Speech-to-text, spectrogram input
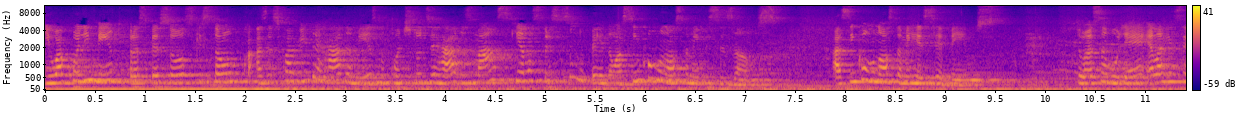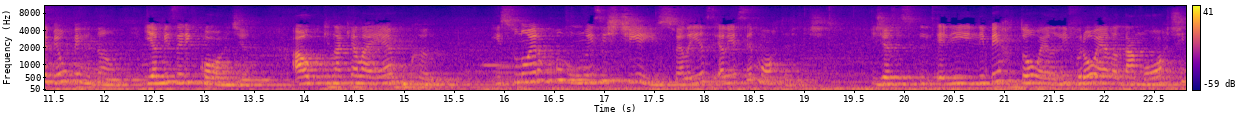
e o acolhimento para as pessoas que estão, às vezes, com a vida errada mesmo, com atitudes erradas, mas que elas precisam do perdão, assim como nós também precisamos, assim como nós também recebemos. Então, essa mulher, ela recebeu o perdão e a misericórdia, algo que naquela época, isso não era comum, não existia isso, ela ia, ela ia ser morta, gente. E Jesus, ele libertou ela, livrou ela da morte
